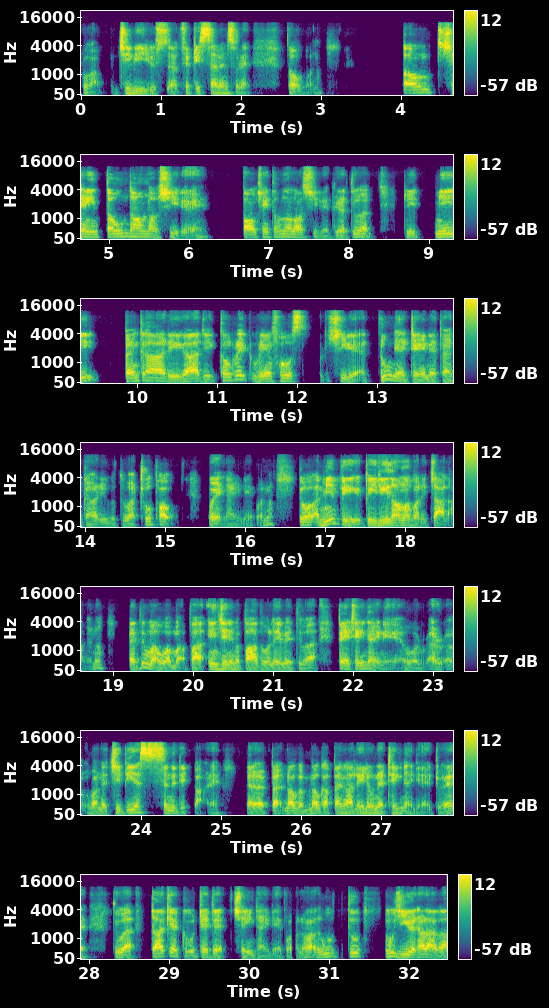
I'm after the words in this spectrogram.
ဟိုပါ GBU 57ဆိုတဲ့တော့ပေါ့နော်ပေါင်ချိန်3000လောက်ရှိတယ် ပေါင်ချိန်3000လောက်ရှိတယ်ပြီးတော့သူကဒီမြေဘန်ကာတွေကဒီ concrete reinforce ရှိတဲ့အဒုနဲ့ဒဲနဲ့ဘန်ကာတွေကိုသူကထိုးဖောက်ဝင်နိုင်တယ်ပေါ့နော်သူအမြင့်ပေပေ4000လောက်ကနေကြာလာမယ်နော်အဲသူ့မှာဟိုကအပါ engine တွေမပါတော့လဲပဲသူကပယ်ထိန်းနိုင်တယ်ဟိုဟိုနဲ့ GPS စနစ်တွေပါတယ်အဲပတ်နောက်ကနောက်ကပန်ကာလေးလုံးနဲ့ထိန်းနိုင်တဲ့အတွက်သူက target ကိုတက်တက်ချိန်နိုင်တယ်ပေါ့နော်အခုသူအခုရည်ရွယ်ထားတာက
